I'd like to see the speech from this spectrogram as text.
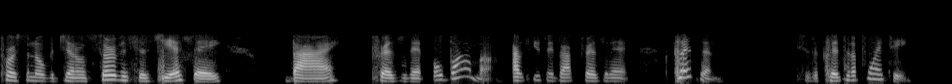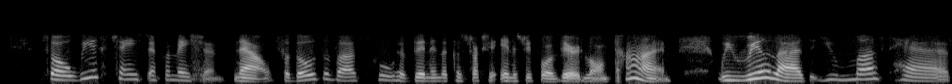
person over General Services, GSA, by President Obama. Uh, excuse me, by President Clinton. She's a Clinton appointee. So we exchanged information. Now, for those of us who have been in the construction industry for a very long time, we realize that you must have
